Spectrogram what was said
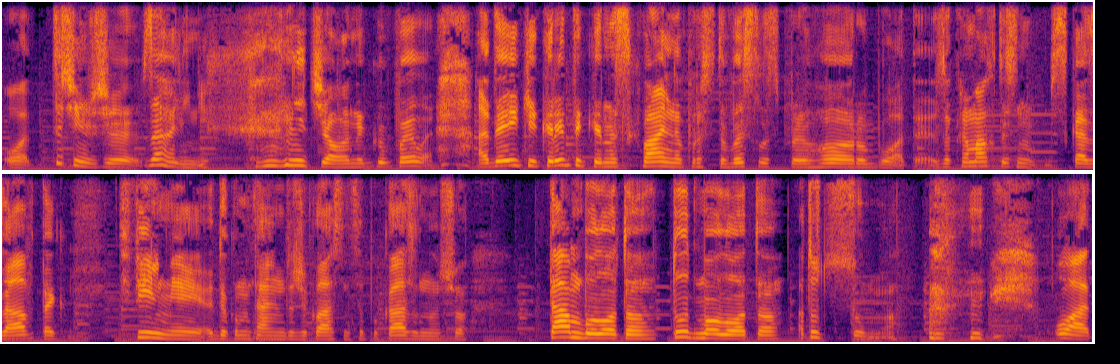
От, точніше, взагалі ні, нічого не купили. А деякі критики несхвально просто висловились про його роботи. Зокрема, хтось сказав так в фільмі документально дуже класно це показано, що там болото, тут молото, а тут сумно. От.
